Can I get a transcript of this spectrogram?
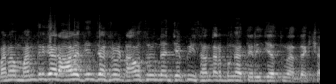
మనం మంత్రి గారు ఆలోచించాల్సిన అవసరం ఉందని చెప్పి ఈ సందర్భంగా తెలియజేస్తున్నా అధ్యక్ష.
